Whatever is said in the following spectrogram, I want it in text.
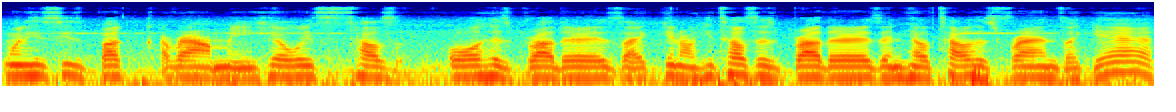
when he sees Buck around me, he always tells all his brothers, like, you know, he tells his brothers and he'll tell his friends, like, yeah,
